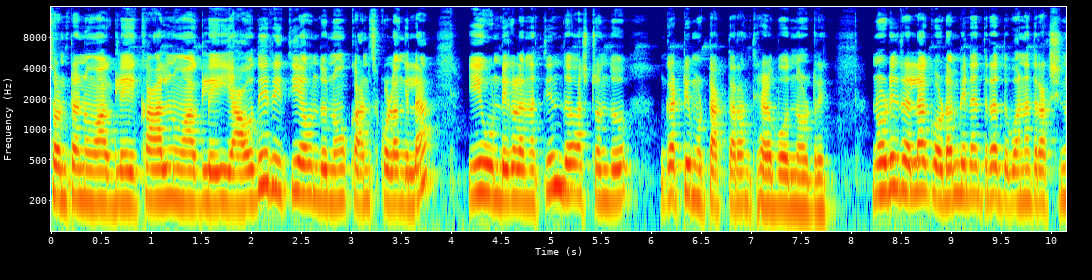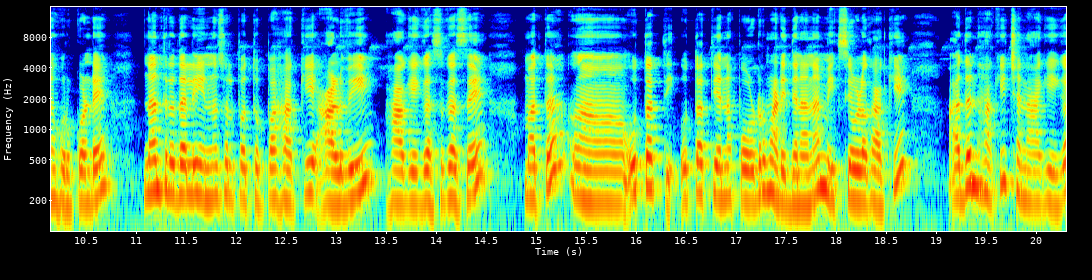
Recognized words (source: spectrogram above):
ಸೊಂಟನೂ ಆಗಲಿ ಕಾಲು ನೋವಾಗಲಿ, ಯಾವುದೇ ರೀತಿಯ ಒಂದು ನೋವು ಕಾಣಿಸ್ಕೊಳ್ಳೋಂಗಿಲ್ಲ. ಈ ಉಂಡೆಗಳನ್ನು ತಿಂದು ಅಷ್ಟೊಂದು ಗಟ್ಟಿ ಮುಟ್ಟಾಗ್ತಾರೆ ಅಂತ ಹೇಳ್ಬೋದು ನೋಡಿರಿ. ನೋಡಿದ್ರೆಲ್ಲ ಗೋಡಂಬಿ ನಂತರ ಒಣ ದ್ರಾಕ್ಷಿನ ಹುರ್ಕೊಂಡೆ. ನಂತರದಲ್ಲಿ ಇನ್ನೂ ಸ್ವಲ್ಪ ತುಪ್ಪ ಹಾಕಿ ಆಳ್ವಿ ಹಾಗೆ ಗಸಗಸೆ, ಮತ್ತು ಉತ್ತತ್ತಿ. ಉತ್ತತ್ತಿಯನ್ನು ಪೌಡ್ರ್ ಮಾಡಿದ್ದೆ ನಾನು. ಮಿಕ್ಸಿ ಒಳಗೆ ಹಾಕಿ ಅದನ್ನು ಹಾಕಿ ಚೆನ್ನಾಗಿ ಈಗ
